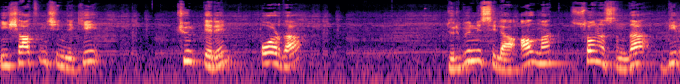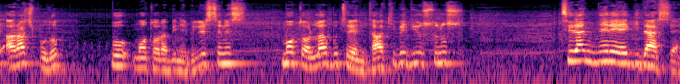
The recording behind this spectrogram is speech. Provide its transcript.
inşaatın içindeki künklerin orada dürbünlü silah almak sonrasında bir araç bulup bu motora binebilirsiniz. Motorla bu treni takip ediyorsunuz. Tren nereye giderse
